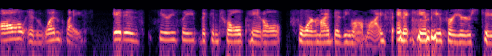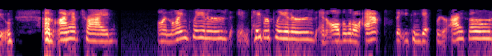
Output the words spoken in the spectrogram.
all in one place. It is seriously the control panel for my busy mom life, and it can be for yours too. Um, I have tried online planners and paper planners and all the little apps that you can get for your iPhone,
